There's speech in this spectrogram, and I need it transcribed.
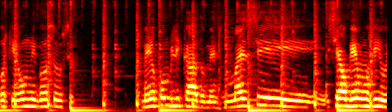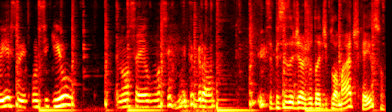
Porque é um negócio meio complicado mesmo. Mas se, se alguém ouviu isso e conseguiu, nossa, eu vou ser muito grato. Você precisa de ajuda diplomática, é isso?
